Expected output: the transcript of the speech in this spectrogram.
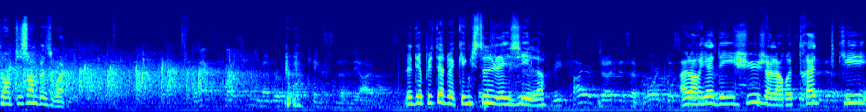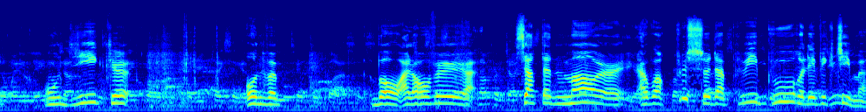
dont ils ont besoin. Le député de Kingston et les îles. Alors, il y a des juges à la retraite qui ont dit que on ne veut Bon, alors on veut certainement euh, avoir plus d'appui pour les victimes.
